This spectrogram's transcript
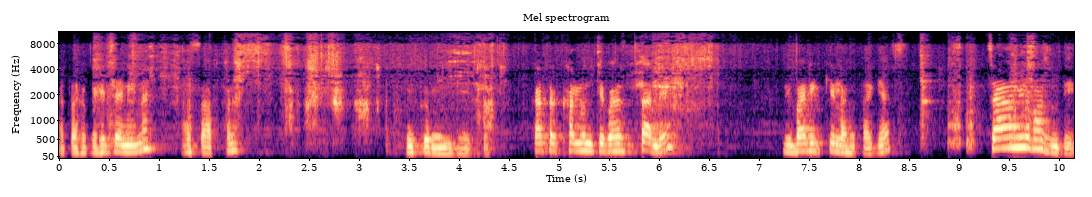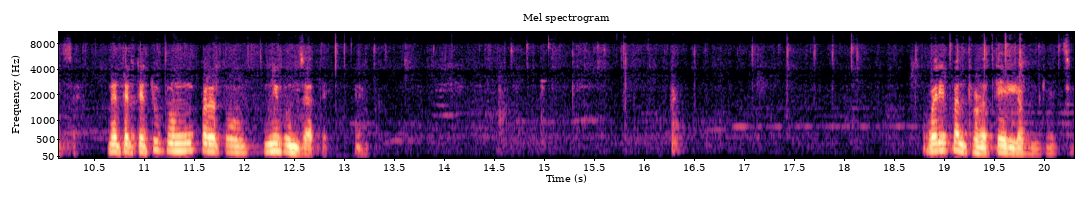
आता ह्याच्याने ना असं आपण हे करून घ्यायचं. का तर खालून ते भाजत आले. मी बारीक केला होता गॅस. चांगलं भाजू द्यायचं. नाहीतर ते तुटून परत निघून जाते. वरी पण थोडं तेल लावून घ्यायचं.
